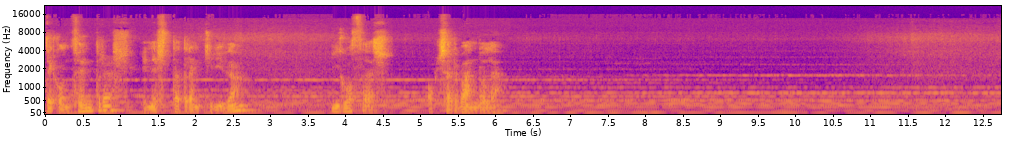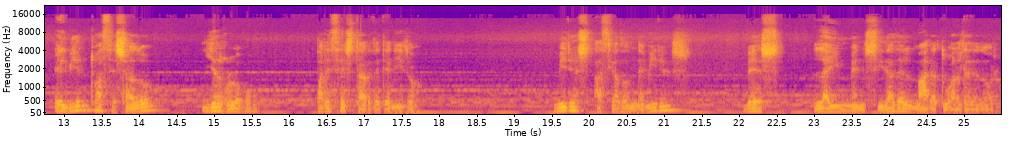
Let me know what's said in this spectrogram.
Te concentras en esta tranquilidad y gozas observándola. El viento ha cesado y el globo parece estar detenido. Mires hacia donde mires, ves la inmensidad del mar a tu alrededor.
